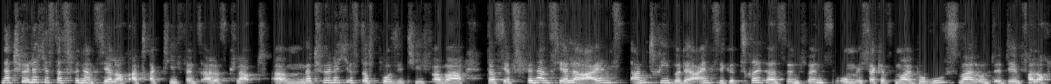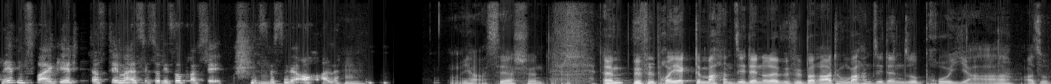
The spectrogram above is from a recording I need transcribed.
natürlich ist das finanziell auch attraktiv, wenn es alles klappt. Ähm, natürlich ist das positiv, aber dass jetzt finanzielle Ein Antriebe der einzige Trigger sind, wenn es um, ich sage jetzt mal, Berufswahl und in dem Fall auch Lebenswahl geht, das Thema ist sowieso passé. Das hm. wissen wir auch alle. Hm. Ja, sehr schön. Ähm, wie viele Projekte machen Sie denn oder wie viele Beratungen machen Sie denn so pro Jahr? Also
